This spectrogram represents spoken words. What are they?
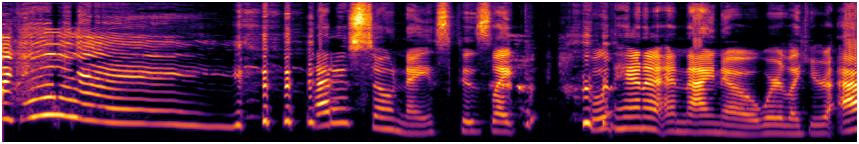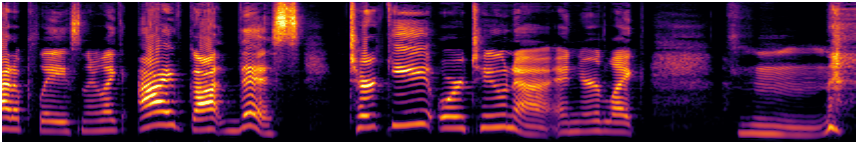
like, hey! that is so nice because, like, both Hannah and I know where, like, you're at a place and they're like, I've got this turkey or tuna. And you're like, hmm.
